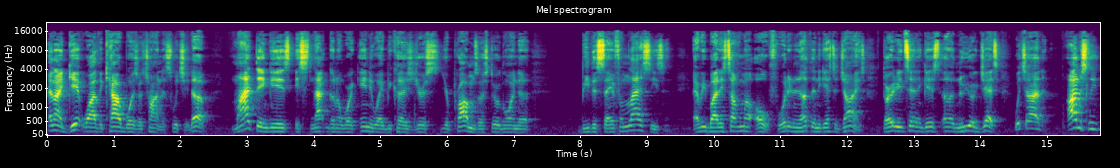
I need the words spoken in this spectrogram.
and I get why the Cowboys are trying to switch it up. My thing is, it's not going to work anyway because your your problems are still going to be the same from last season. Everybody's talking about oh 40 to nothing against the Giants, 30 to 10 against uh, New York Jets, which I honestly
